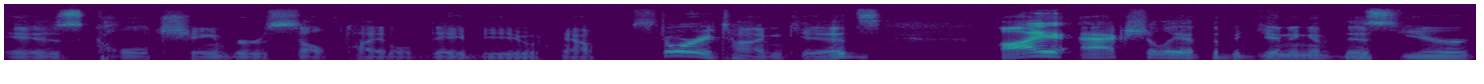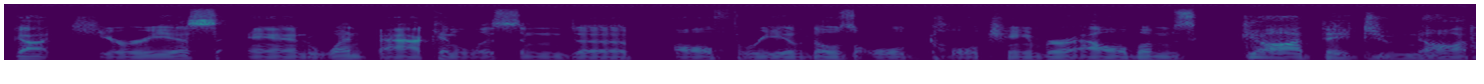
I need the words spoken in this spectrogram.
is Coal Chamber's self-titled debut. Now, story time, kids. I actually, at the beginning of this year, got curious and went back and listened to all three of those old Coal Chamber albums. God, they do not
